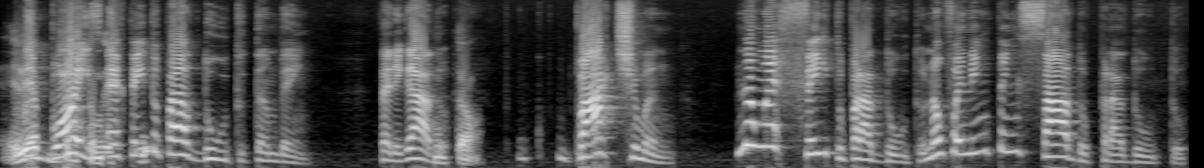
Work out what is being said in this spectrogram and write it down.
ele The é Boys é feito para adulto também. Tá ligado? Então. Batman não é feito para adulto, não foi nem pensado para adulto.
